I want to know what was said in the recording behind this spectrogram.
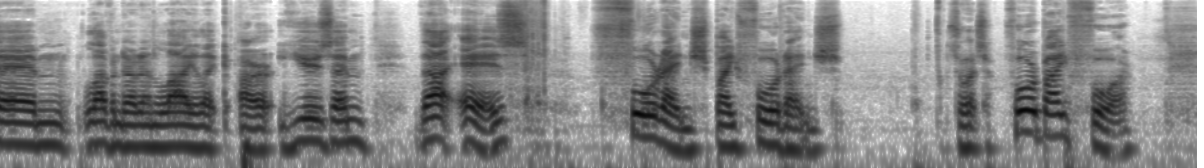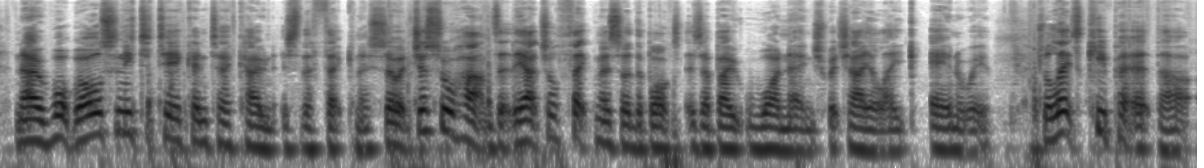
um, Lavender and Lilac are using, that is 4 inch by 4 inch. So it's 4 by 4. Now, what we also need to take into account is the thickness. So it just so happens that the actual thickness of the box is about one inch, which I like anyway. So let's keep it at that.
